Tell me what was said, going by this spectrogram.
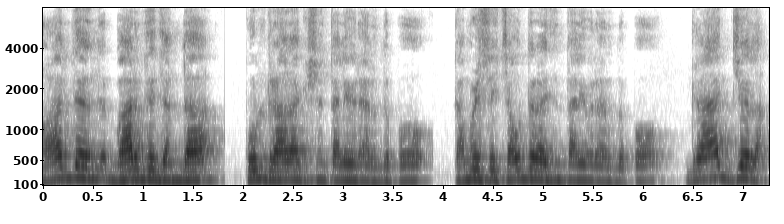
பாரத பாரதிய ஜனதா பொன் ராதாகிருஷ்ணன் தலைவராக இருந்தப்போ தமிழிசை சவுந்தரராஜன் தலைவராக இருந்தப்போ கிராஜுவலாக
